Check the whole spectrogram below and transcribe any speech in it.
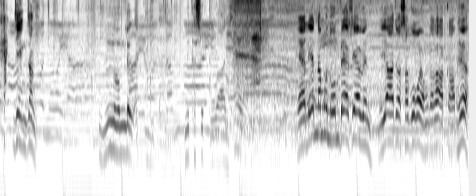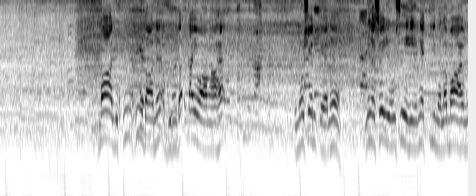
Khách nôm lửa đi ta mi thà sẽ lên năm nôm bé xe bên. Ya cho sago yang ka ka he ma lu khu khu da ne abun da kai wa nga he innocent pe ne mi na sei yo se he nge ti na lama hang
